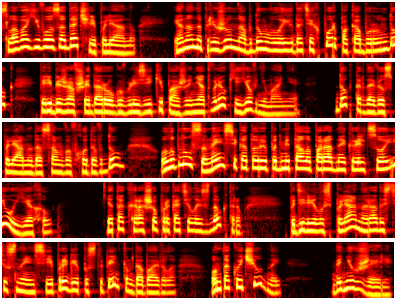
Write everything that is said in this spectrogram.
Слова его озадачили Полиану, и она напряженно обдумывала их до тех пор, пока Бурундук, перебежавший дорогу вблизи экипажа, не отвлек ее внимание. Доктор довез Полиану до самого входа в дом, улыбнулся Нэнси, которая подметала парадное крыльцо, и уехал. «Я так хорошо прокатилась с доктором», — поделилась Полиана радостью с Нэнси и, прыгая по ступенькам, добавила. «Он такой чудный!» «Да неужели?»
